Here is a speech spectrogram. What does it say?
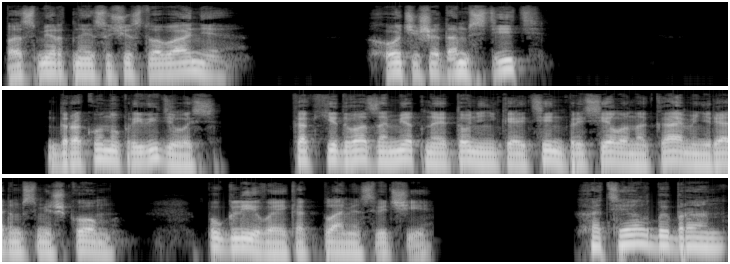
посмертное существование? Хочешь отомстить? Дракону привиделось, как едва заметная тоненькая тень присела на камень рядом с мешком, пугливая, как пламя свечи. «Хотел бы, Бран,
